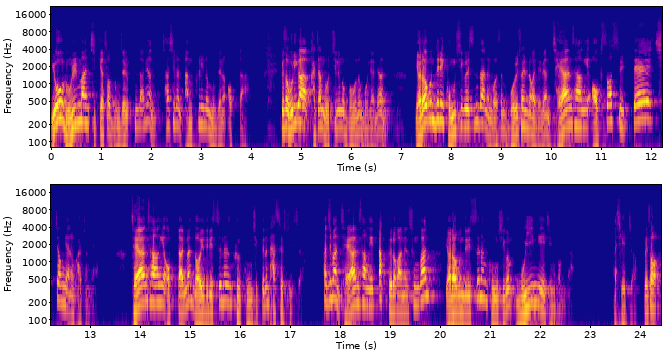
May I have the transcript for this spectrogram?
요 룰만 지켜서 문제를 푼다면 사실은 안 풀리는 문제는 없다. 그래서 우리가 가장 놓치는 건 부분은 뭐냐면 여러분들이 공식을 쓴다는 것은 뭘 설명하냐면 제한 사항이 없었을 때 식정리하는 과정이에요. 제한 사항이 없다면 너희들이 쓰는 그 공식들은 다 쓸 수 있어요. 하지만 제한 사항이 딱 들어가는 순간 여러분들이 쓰는 공식은 무의미해지는 겁니다. 아시겠죠? 그래서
